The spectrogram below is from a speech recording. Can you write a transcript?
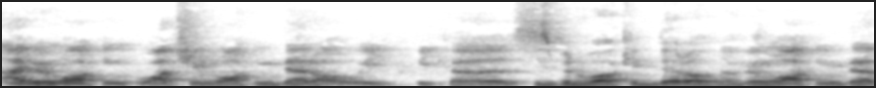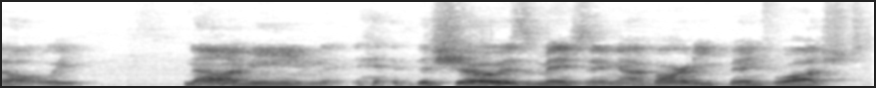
I've been walking, watching Walking Dead all week because He's been Walking Dead all I've week. been Walking Dead all week. No, I mean, the show is amazing. I've already binge watched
